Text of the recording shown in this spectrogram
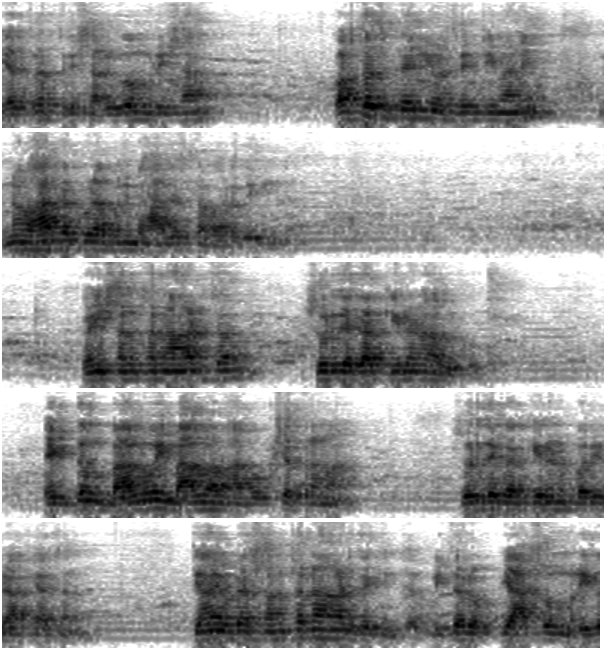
यत्र त्रिसर्गो मृषा। कस्तो छ फेरि यो सृष्टिमा नि नभएका कुरा पनि भा जस्तो भएर देखिन्छ कहीँ सनसनाहट छ सूर्यका किरणहरूको एकदम बालुवै बालुवा भएको क्षेत्रमा सूर्यका किरण परिराखेका छन्। त्यहाँ एउटा सनसनाहट देखिन्छ बिचरो प्यासो मृग।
